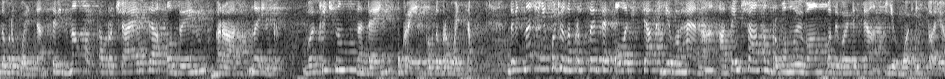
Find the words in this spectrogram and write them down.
добровольця це відзнака, яка вручається один раз на рік, виключно на день українського добровольця. До відзначення хочу запросити Олексяк Євгена. А тим часом пропоную вам подивитися його історію.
